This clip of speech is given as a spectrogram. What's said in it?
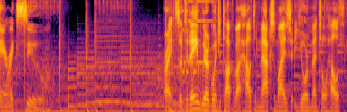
Eric Siu. All right, so today we are going to talk about how to maximize your mental health.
